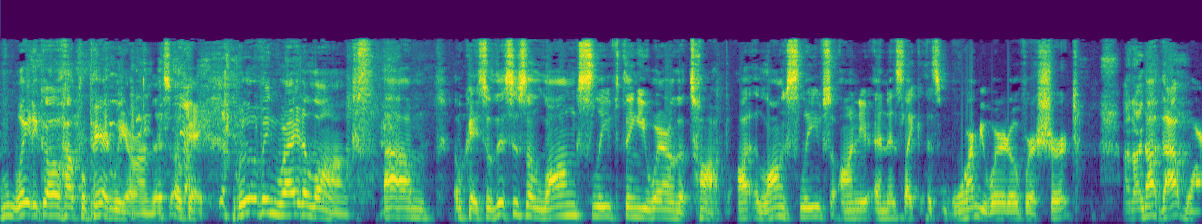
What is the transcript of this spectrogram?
Way to go. How prepared we are on this. Okay. Moving right along. Um, okay. So this is a long sleeve thing you wear on the top. Uh, long sleeves on you, and it's like it's warm. You wear it over a shirt. And I, Not that warm.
